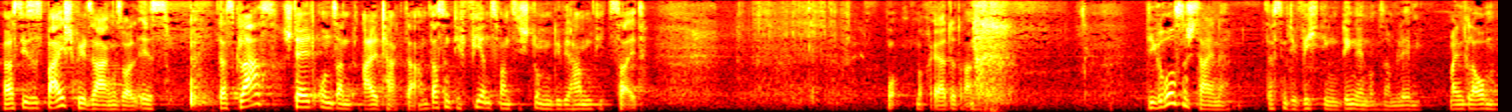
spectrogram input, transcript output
Was dieses Beispiel sagen soll, ist, das Glas stellt unseren Alltag dar. Das sind die 24 Stunden, die wir haben, die Zeit. Oh, noch Erde dran. Die großen Steine, das sind die wichtigen Dinge in unserem Leben. Mein Glauben,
